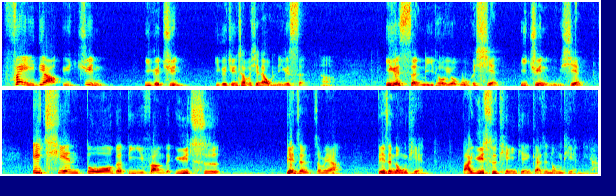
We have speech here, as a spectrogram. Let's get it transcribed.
废掉一郡一个郡一个郡，差不多现在我们的一个省啊，一个省里头有五个县，一郡五县。一千多个地方的鱼池变成怎么样？变成农田，把鱼池填一填改成农田，你看，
